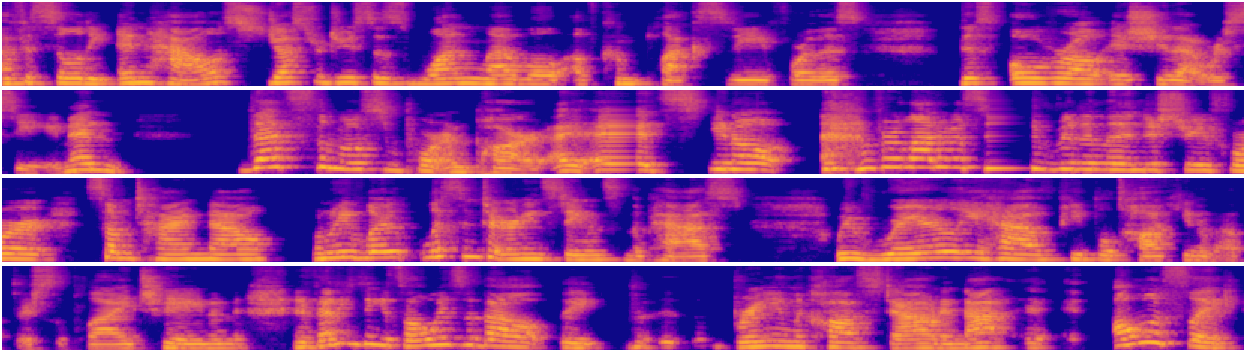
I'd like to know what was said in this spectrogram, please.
a facility in house just reduces one level of complexity for this this overall issue that we're seeing, and that's the most important part. I, it's you know for a lot of us who've been in the industry for some time now, when we've le- listened to earnings statements in the past, we rarely have people talking about their supply chain and, and, if anything it's always about like bringing the cost down and not eh, eh, almost like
